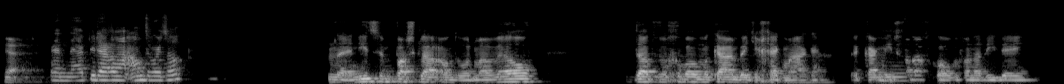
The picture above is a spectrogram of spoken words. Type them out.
Ja. En heb je daar al een antwoord op? Nee, niet een pasklaar antwoord, maar wel dat we gewoon elkaar een beetje gek maken. Daar kan ik niet mm. van afkomen van dat idee.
